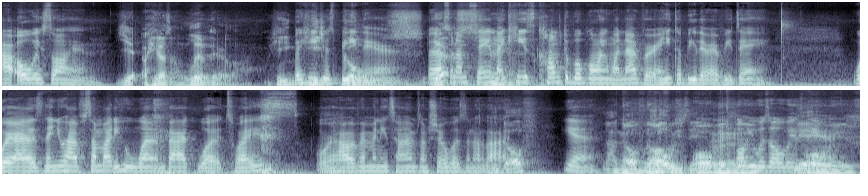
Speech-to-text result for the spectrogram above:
I always saw him. yeah, he doesn't live there though. He But he, just be there. But that's what I'm yes. saying. Like he's comfortable going whenever, and he could be there every day. Whereas then you have somebody who went back what twice or however many times. I'm sure it wasn't a lot. Dolph, Yeah. nah, No, Dolph was Dolph always was there. always Oh, there. he was always Yeah. there. Always.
